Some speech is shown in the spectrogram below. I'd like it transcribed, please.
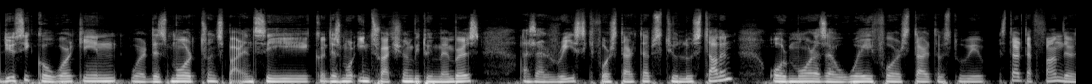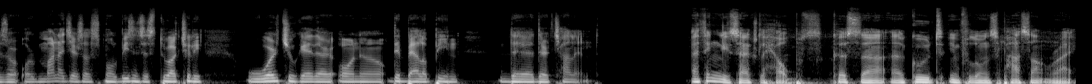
do you see co-working where there's more transparency there's more interaction between members as a risk for startups to lose talent or more as a way for startups to be startup founders or, or managers of small businesses to actually work together on uh, developing the, their talent I think it actually helps because uh, a good influence pass on, right?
